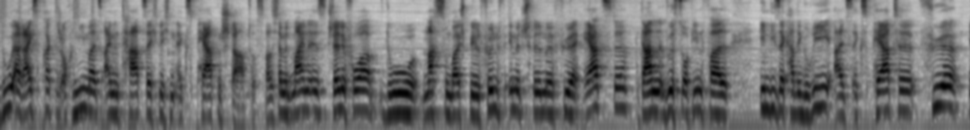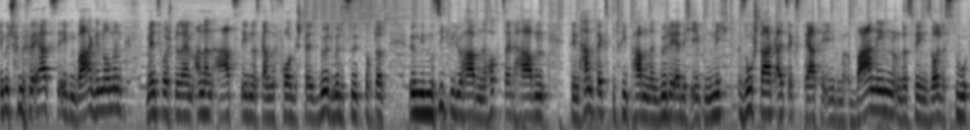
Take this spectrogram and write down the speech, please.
du erreichst praktisch auch niemals einen tatsächlichen Expertenstatus. Was ich damit meine ist, stell dir vor, du machst zum Beispiel fünf Imagefilme für Ärzte, dann wirst du auf jeden Fall in dieser Kategorie als Experte für Imagefilme für Ärzte eben wahrgenommen. Wenn zum Beispiel einem anderen Arzt eben das Ganze vorgestellt wird, würdest du jetzt noch dort irgendwie ein Musikvideo haben, eine Hochzeit haben, den Handwerksbetrieb haben, dann würde er dich eben nicht so stark als Experte eben wahrnehmen und deswegen solltest du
